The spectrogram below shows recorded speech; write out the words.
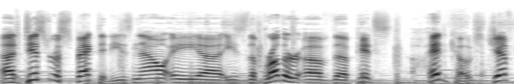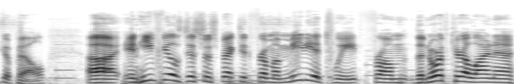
uh, disrespected. He's now a uh, he's the brother of the Pitt's head coach, Jeff Capel. Uh, and he feels disrespected from a media tweet from the North Carolina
